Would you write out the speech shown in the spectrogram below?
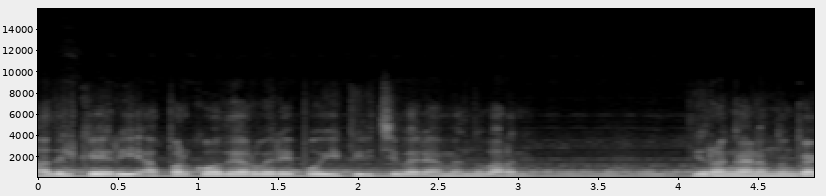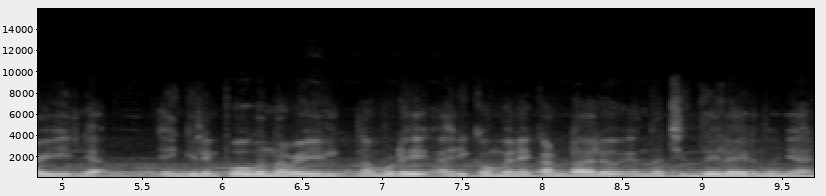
അതിൽ കയറി അപ്പർ കോതയാർ വരെ പോയി തിരിച്ചു വരാമെന്ന് പറഞ്ഞു. ഇറങ്ങാനൊന്നും കഴിയില്ല. എങ്കിലും പോകുന്ന വഴിയിൽ നമ്മുടെ അരിക്കൊമ്പനെ കണ്ടാലോ എന്ന ചിന്തയിലായിരുന്നു ഞാൻ.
